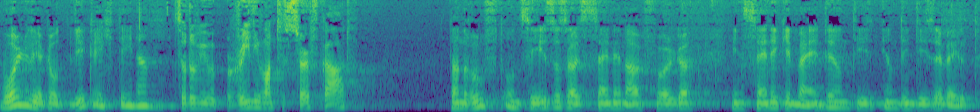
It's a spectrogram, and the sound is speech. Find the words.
Wollen wir Gott wirklich dienen? So do we really want to serve God? Dann ruft uns Jesus als seine Nachfolger in seine Gemeinde und in diese Welt.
